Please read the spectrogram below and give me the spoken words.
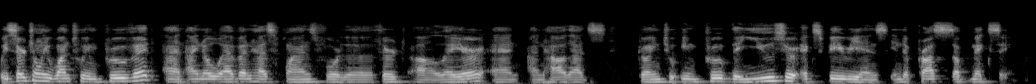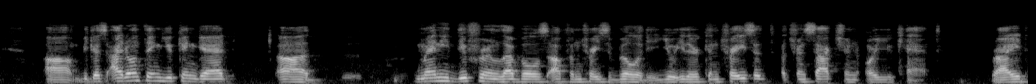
we certainly want to improve it. And I know Evan has plans for the third uh, layer and and how that's going to improve the user experience in the process of mixing. Um, because I don't think you can get uh, many different levels of untraceability. You either can trace a, a transaction or you can't, right?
